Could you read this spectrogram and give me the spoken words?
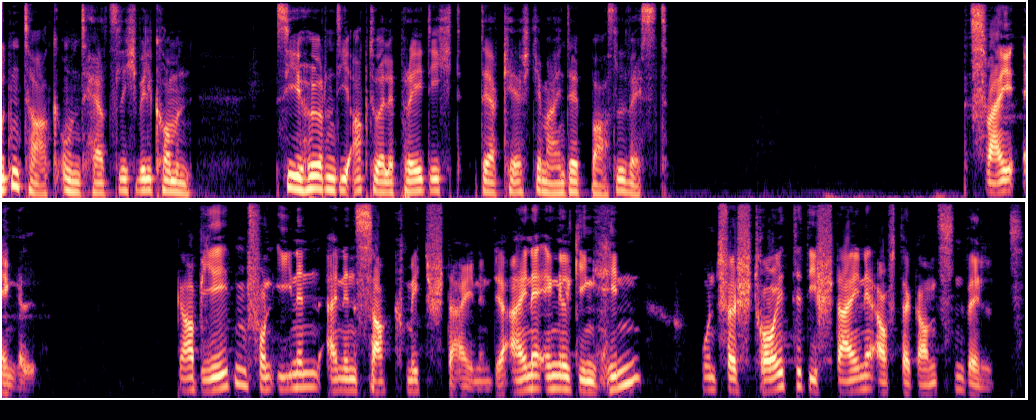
Guten Tag und herzlich willkommen. Sie hören die aktuelle Predigt der Kirchgemeinde Basel-West. Zwei Engel gab jedem von ihnen einen Sack mit Steinen. Der eine Engel ging hin und verstreute die Steine auf der ganzen Welt.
